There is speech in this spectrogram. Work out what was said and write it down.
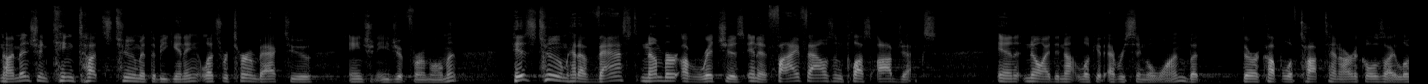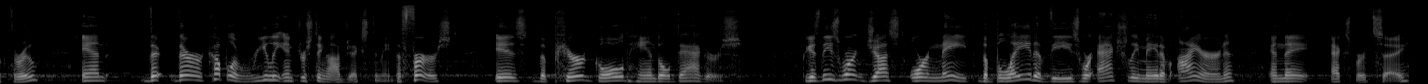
Now, I mentioned King Tut's tomb at the beginning. Let's return back to ancient Egypt for a moment. His tomb had a vast number of riches in it 5,000 plus objects. And no, I did not look at every single one, but there are a couple of top 10 articles I looked through. And there, there are a couple of really interesting objects to me. The first is the pure gold handle daggers. Because these weren't just ornate, the blade of these were actually made of iron, and they, experts say,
